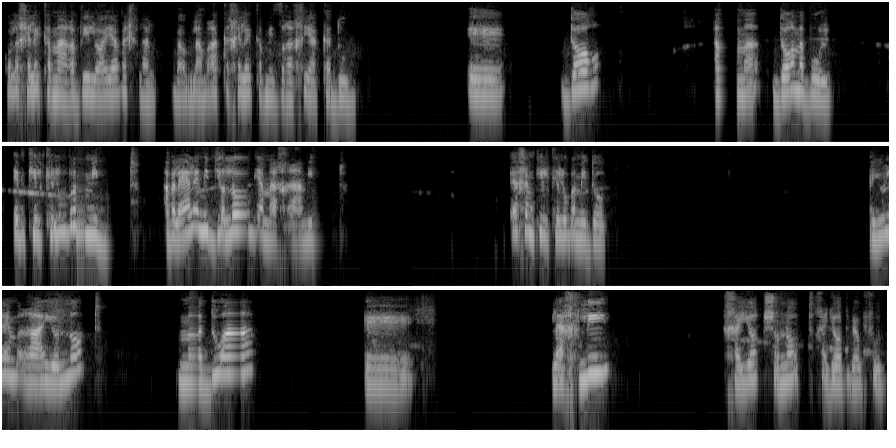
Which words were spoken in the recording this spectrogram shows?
כל החלק המערבי לא היה בכלל בעולם, רק החלק המזרחי הקדום. אה, דור, דור המבול, הם קלקלו במידות, אבל היה להם אידיאולוגיה מאחורי המידות. איך הם קלקלו במידות? היו להם רעיונות מדוע אה, להחליא חיות שונות, חיות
